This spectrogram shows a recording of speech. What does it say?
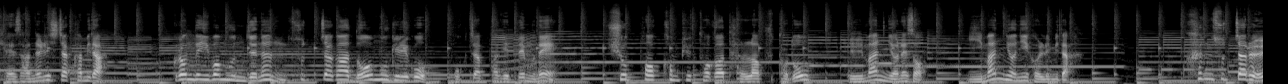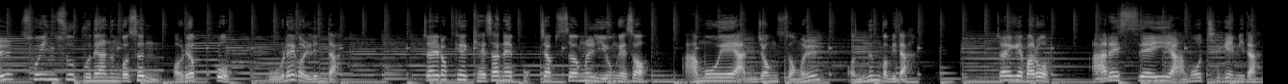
계산을 시작합니다. 그런데 이번 문제는 숫자가 너무 길고 복잡하기 때문에 슈퍼컴퓨터가 달라붙어도 1만 년에서 2만 년이 걸립니다. 큰 숫자를 소인수 분해하는 것은 어렵고 오래 걸린다. 자, 이렇게 계산의 복잡성을 이용해서 암호의 안정성을 얻는 겁니다. 자, 이게 바로 RSA 암호 체계입니다.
